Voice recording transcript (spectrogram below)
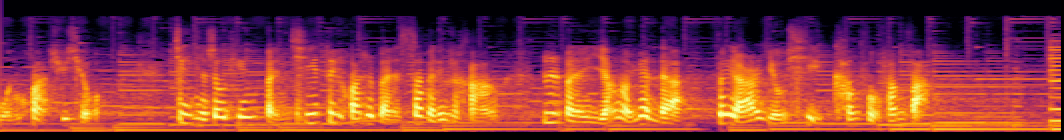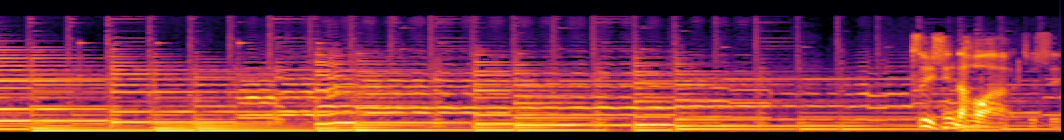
文化需求。敬请收听本期《对话日本三百六十行》日本养老院的 VR 游戏康复方法。最近的话，就是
